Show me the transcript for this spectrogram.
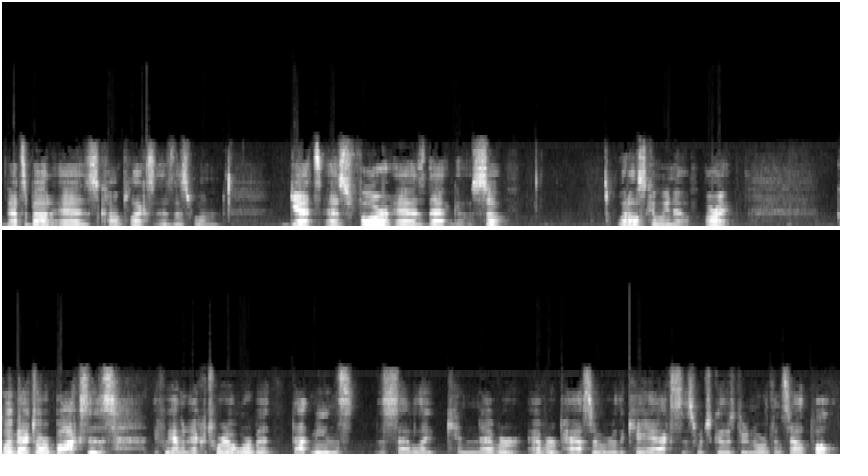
That's about as complex as this one gets as far as that goes. So, what else can we know? All right, going back to our boxes, if we have an equatorial orbit, that means the satellite can never, ever pass over the k-axis, which goes through North and South Pole.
